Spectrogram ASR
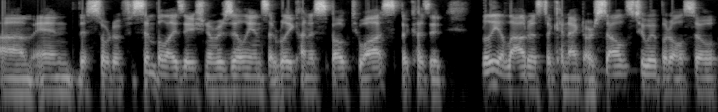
um, and this sort of symbolization of resilience that really kind of spoke to us because it really allowed us to connect ourselves to it, but also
